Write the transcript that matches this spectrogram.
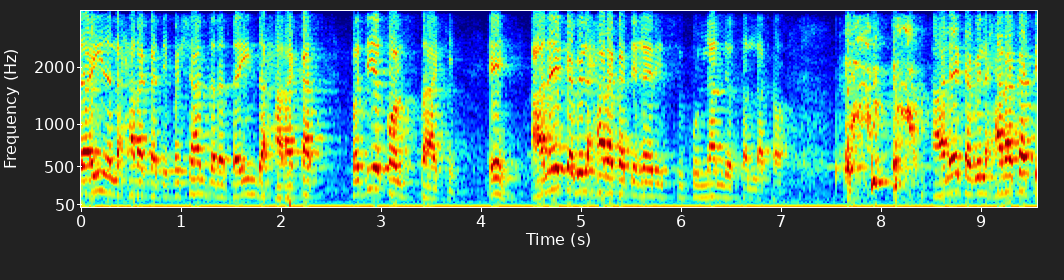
تعین الحرکت په شان تر تعین د حرکت په دې قول ستا کې اے علیک بالحرکت غیر السکون لاندې صلکا علیک بالحرکت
